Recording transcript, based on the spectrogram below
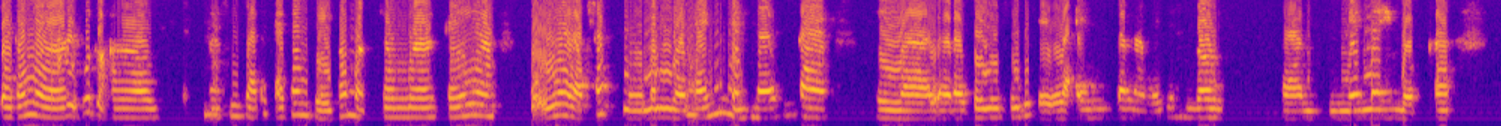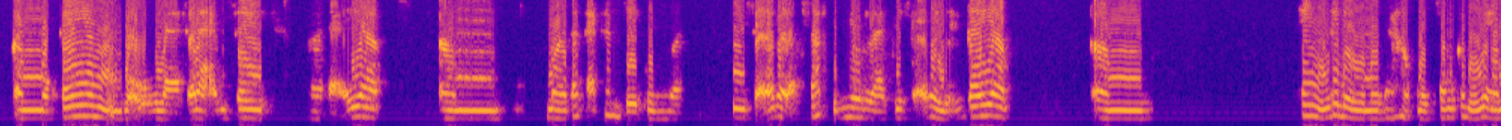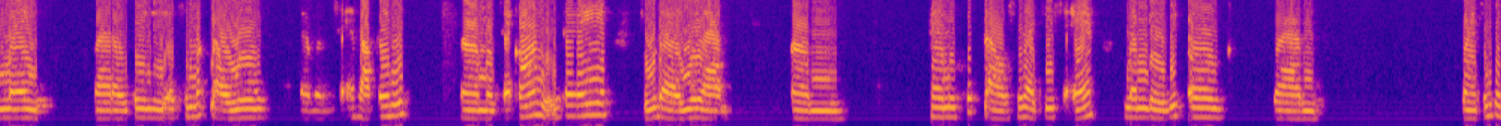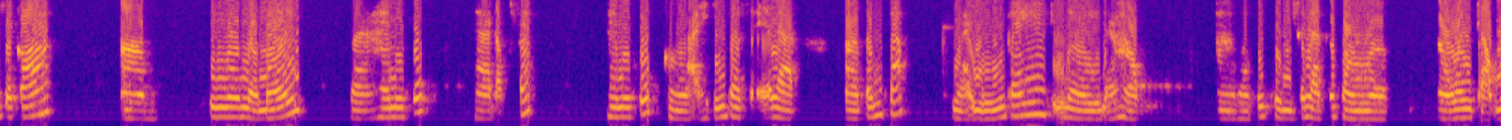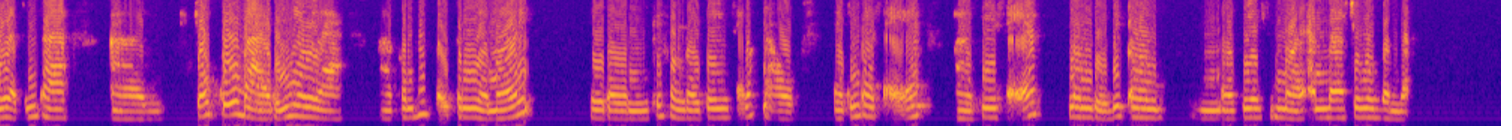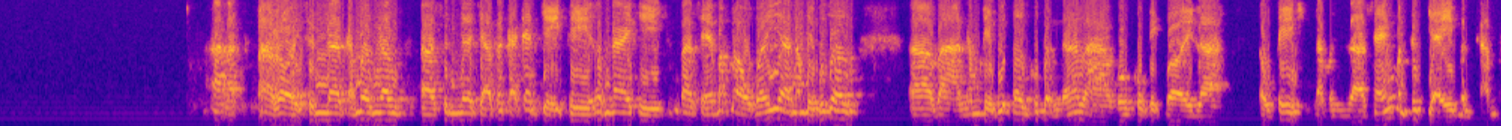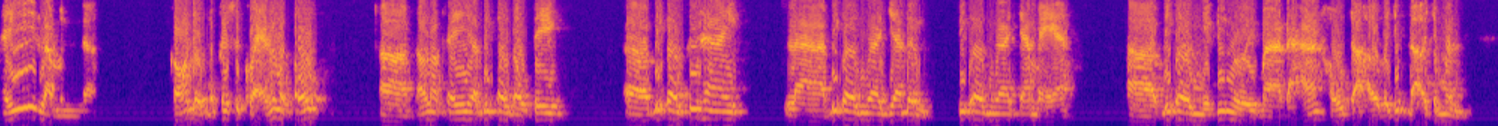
chào cả nhà uh, à, xin chào tất cả các anh chị có mặt trong uh, cái uh, buổi ờ, đọc sách 15 giờ sáng ngày hôm nay chúng ta. Thì uh, lời đầu tiên xin giới thiệu là em tên là Nguyễn Thị Thanh Vân. Và ngày hôm nay được uh, một cái nhiệm vụ là sẽ là MC uh, để uh, um, mời tất cả các anh chị cùng uh, chia sẻ về đọc sách cũng như là chia sẻ về những cái uh, um, theo những cái điều mình đã học được trong cái buổi ngày hôm nay. Và đầu tiên thì em xin bắt đầu luôn là mình sẽ vào cái lúc à, mình sẽ có những cái chủ đề như là um, 20 phút đầu sẽ là chia sẻ năm điều biết ơn. Và và chúng tôi sẽ có um, tuyên ngôn ngày mới và 20 phút là đọc sách. 20 phút còn lại thì chúng ta sẽ là uh, tóm tắt lại những cái chủ đề đã học à, và cuối cùng sẽ là cái phần à, quan trọng là chúng ta à, chốt cuối bài cũng như là à, công thức tự tin ngày mới. Thì đền, cái phần đầu tiên sẽ bắt đầu và chúng ta sẽ à, chia sẻ năm điều biết ơn. Đầu tiên xin mời anh uh, Trương Văn Bình ạ. À, à, rồi xin ờ, cảm ơn Ngân. À, xin chào tất cả các anh chị. Thì hôm nay thì chúng ta sẽ bắt đầu với năm điều biết ơn à, và năm điều biết ơn của mình đó là vô cùng tuyệt vời là đầu tiên là mình là sáng mình thức dậy mình cảm thấy là mình à, có được một cái sức khỏe rất là tốt. À, đó là cái à, biết ơn đầu tiên. À, biết ơn thứ hai là biết ơn uh, gia đình biết ơn uh, cha mẹ à, biết ơn những cái người mà đã hỗ trợ và giúp đỡ cho mình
